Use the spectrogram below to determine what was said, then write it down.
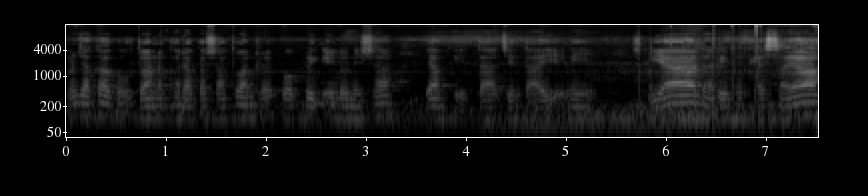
menjaga keutuhan negara kesatuan Republik Indonesia yang kita cintai ini. Sekian dari podcast saya.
